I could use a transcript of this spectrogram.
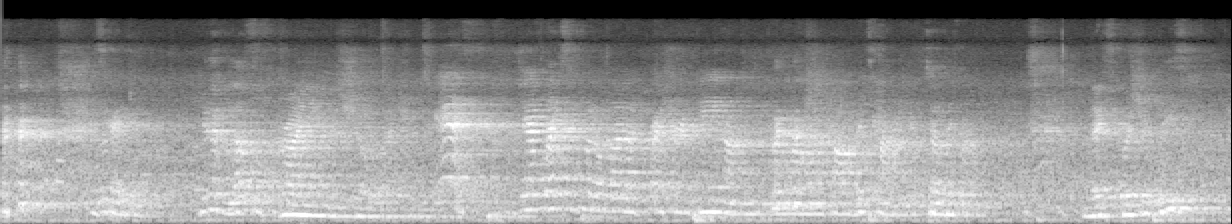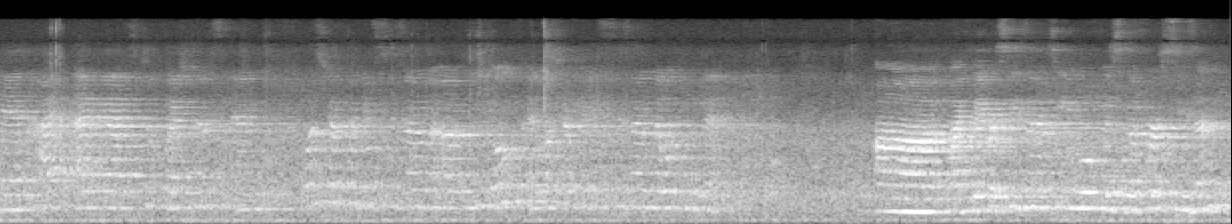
it was crazy. You have lots of crying in the show, actually. Yes. Jeff likes to put a lot of pressure and pain on my mom all the time. It's totally fine. Next question, please. And I, I have two questions. And what's your favorite season of Teen Wolf? And what's your favorite season of The Walking Dead? Uh, my favorite season of Teen Wolf is the first season.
